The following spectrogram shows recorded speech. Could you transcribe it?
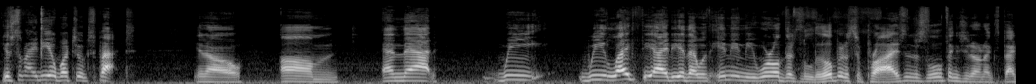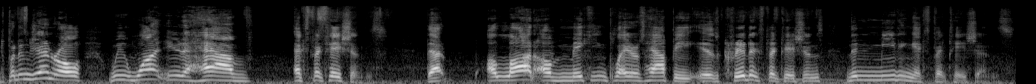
You have some idea what to expect. You know, um, and that we we like the idea that within any world there's a little bit of surprise and there's little things you don't expect. But in general, we want you to have expectations. That a lot of making players happy is creating expectations, then meeting expectations.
